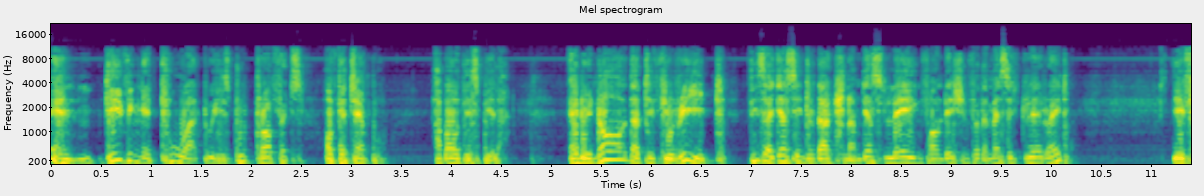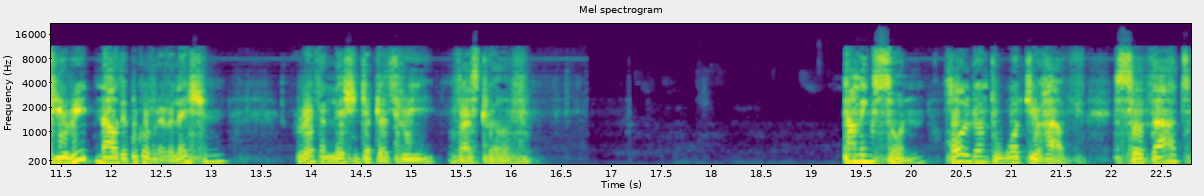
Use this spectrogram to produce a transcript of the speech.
And giving a tour to his two prophets of the temple about this pillar. And we know that if you read, these are just introduction, I'm just laying foundation for the message today, right? If you read now the book of Revelation, Revelation chapter 3, verse 12, coming soon, hold on to what you have so that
